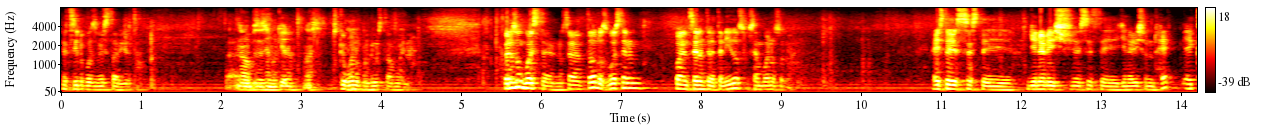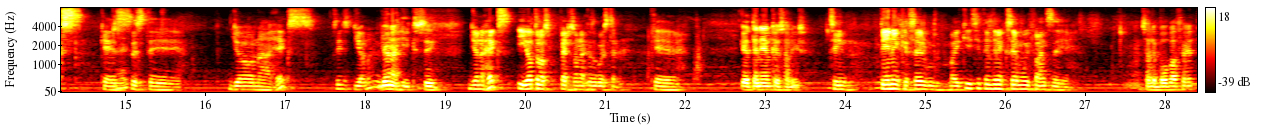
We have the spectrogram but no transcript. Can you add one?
Este sí lo puedes ver, está abierto. No, pues ese no quiero. Ah, Pues qué bueno, porque no está bueno. Pero es un western, o sea, todos los western pueden ser entretenidos, sean buenos o no. Este es este Generation, es este Generation X, que es este Jonah Hex, ¿sí? Jonah, Jonah Hicks, Sí, Jonah Hex y otros personajes western que que tenían que salir. sí tienen que ser, aquí sí tendrían que ser muy fans de, Sale Boba Fett.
